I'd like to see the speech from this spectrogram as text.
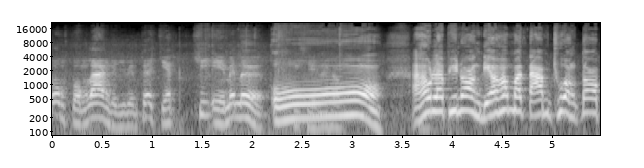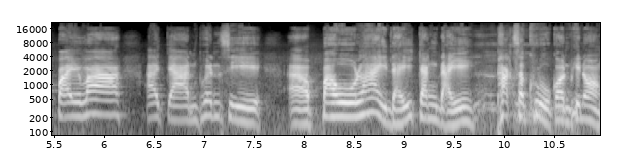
วงโปงล่างก็จะเป็นแค่เจ็ดขี้เอเมเนอร์โอ้ จังซี่นะครับ เอาละพี่น้องเดี๋ยวเขามาตามช่วงต่อไปว่า อาจารย์เพิ่นสี่เป่าไล่ใดจังใดพักสักครู่ก่อนพี่น้อง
